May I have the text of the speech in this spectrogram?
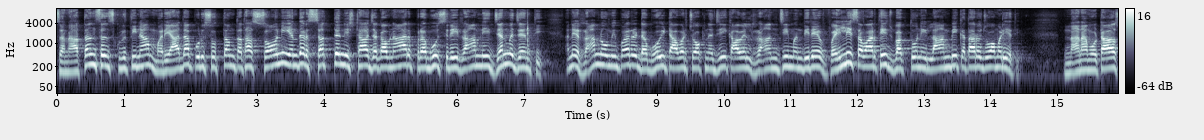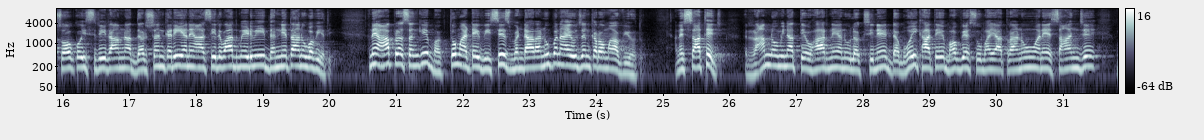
સનાતન સંસ્કૃતિના મર્યાદા પુરુષોત્તમ તથા સૌની અંદર સત્યનિષ્ઠા જગાવનાર પ્રભુ શ્રી રામની જન્મ જયંતિ અને રામનવમી પર ડભોઈ ટાવર ચોક નજીક આવેલ રામજી મંદિરે વહેલી સવારથી જ ભક્તોની લાંબી કતારો જોવા મળી હતી. નાના મોટા સૌ કોઈ શ્રી રામના દર્શન કરી અને આશીર્વાદ મેળવી ધન્યતા અનુભવી હતી અને આ પ્રસંગે ભક્તો માટે વિશેષ ભંડારાનું પણ આયોજન કરવામાં આવ્યું હતું. અને સાથે જ રામનવમીના તહેવારને અનુલક્ષીને ડભોઈ ખાતે ભવ્ય શોભાયાત્રાનું અને સાંજે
